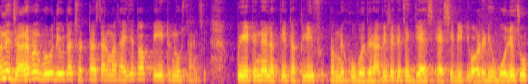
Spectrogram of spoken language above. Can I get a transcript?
અને જ્યારે પણ ગુરુદેવતા છઠ્ઠા સ્થાનમાં થાય છે તો આ પેટનું સ્થાન છે. પેટને લગતી તકલીફ તમને ખૂબ વધારે આપી શકે છે. ગેસ, એસિડિટી ઓલરેડી હું બોલ્યો છું.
